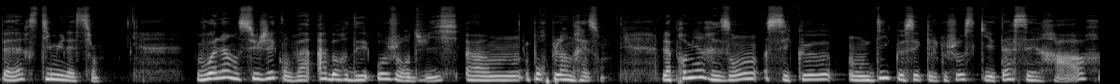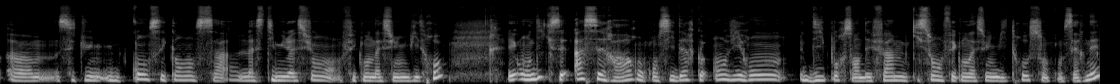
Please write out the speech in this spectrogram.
L'hyperstimulation. Voilà un sujet qu'on va aborder aujourd'hui euh, pour plein de raisons. La première raison, c'est que on dit que c'est quelque chose qui est assez rare. Euh, c'est une, conséquence à la stimulation en fécondation in vitro, et on dit que c'est assez rare. On considère qu'environ 10% des femmes qui sont en fécondation in vitro sont concernées.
